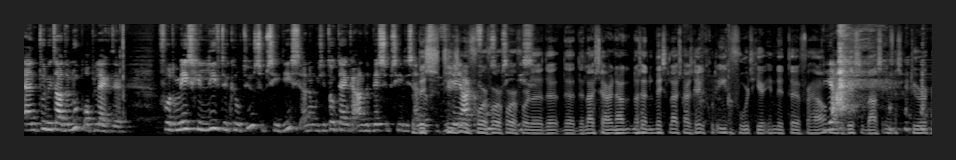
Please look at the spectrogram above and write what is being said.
En toen ik daar de loep op legde voor de meest geliefde cultuursubsidies, en dan moet je toch denken aan de BIS-subsidies en de vierjarige voor, voor, voor, voor de, de, de, de luisteraar. Nou, nou zijn de meeste luisteraars redelijk goed ingevoerd hier in dit uh, verhaal. Ja. Maar de BIS, de basisinfrastructuur.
